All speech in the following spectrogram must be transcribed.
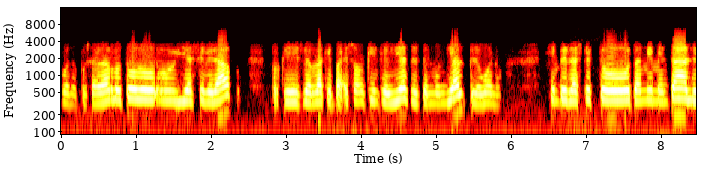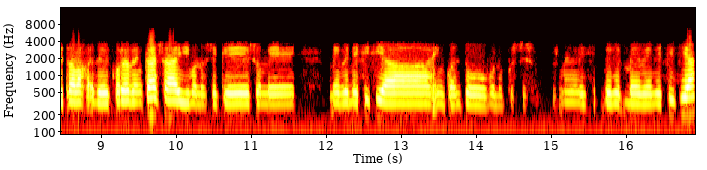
bueno, pues a darlo todo y ya se verá, porque es verdad que son 15 días desde el Mundial, pero bueno, siempre el aspecto también mental de trabajar, de correr en casa y bueno, sé que eso me, me beneficia en cuanto, bueno, pues eso, me, beneficia.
